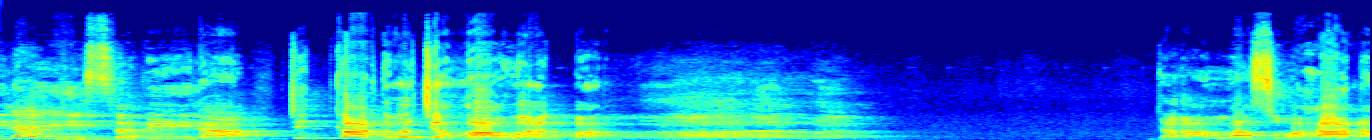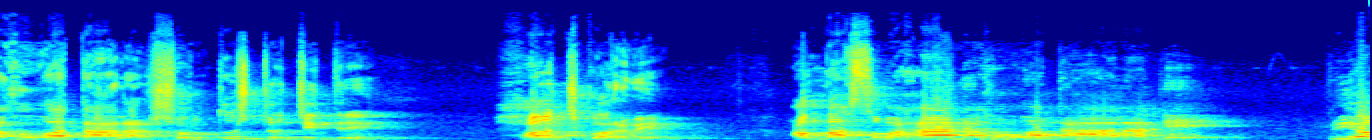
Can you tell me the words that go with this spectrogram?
ইলাইহি সাবিলা। চিৎকার দিয়ে বলছি, আল্লাহু আকবার। আল্লাহু যারা আল্লাহ তাআলার সন্তুষ্ট চিত্রে হজ করবে, আল্লাহ তাআলাকে প্রিয়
